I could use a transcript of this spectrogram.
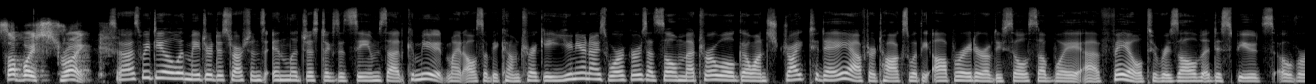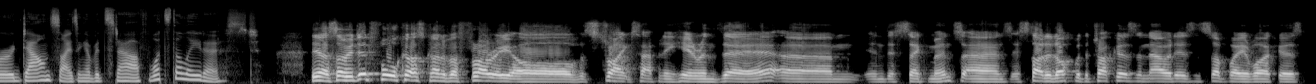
Subway strike. So, as we deal with major disruptions in logistics, it seems that commute might also become tricky. Unionized workers at Seoul Metro will go on strike today after talks with the operator of the Seoul subway uh, failed to resolve disputes over downsizing of its staff. What's the latest? Yeah, so we did forecast kind of a flurry of strikes happening here and there um, in this segment. And it started off with the truckers, and now it is the subway workers.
